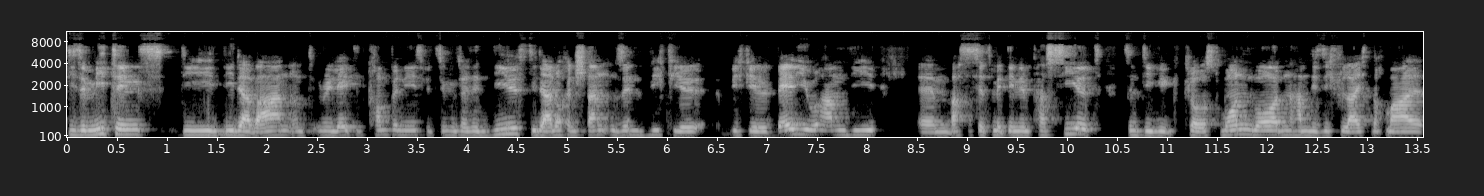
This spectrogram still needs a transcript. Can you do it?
diese Meetings, die, die da waren und related companies beziehungsweise Deals, die dadurch entstanden sind, wie viel, wie viel Value haben die, ähm, was ist jetzt mit denen passiert, sind die closed one worden, haben die sich vielleicht nochmal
